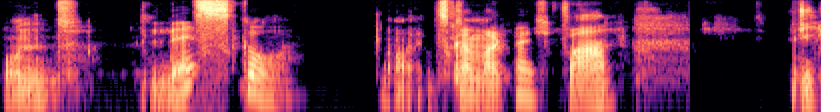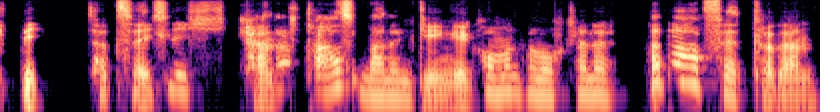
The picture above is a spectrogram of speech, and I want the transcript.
Und let's go. Oh, jetzt können wir gleich fahren. Ich bin tatsächlich keiner Straßenbahn entgegengekommen und habe auch keine. Ah, da fährt gerade an.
